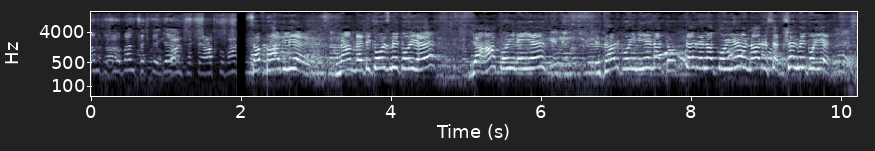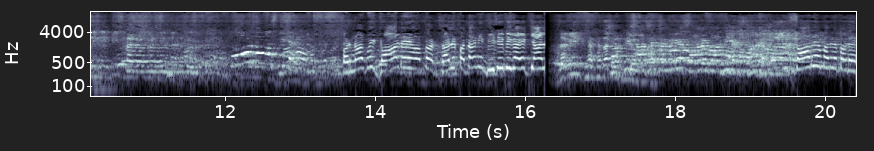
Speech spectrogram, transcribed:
हम किसी को बन सकते हैं क्या? बाँध सकते हैं आपको सब भाग लिए। ना मेडिकोज में कोई है यहाँ कोई नहीं है। इधर कोई नहीं है ना डॉक्टर है ना कोई है और ना रिसेप्शन में कोई है। और ना कोई गार्ड है यहाँ पर। साले पता नहीं बीजेपी का ये क्या सारे मरे पड़े।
